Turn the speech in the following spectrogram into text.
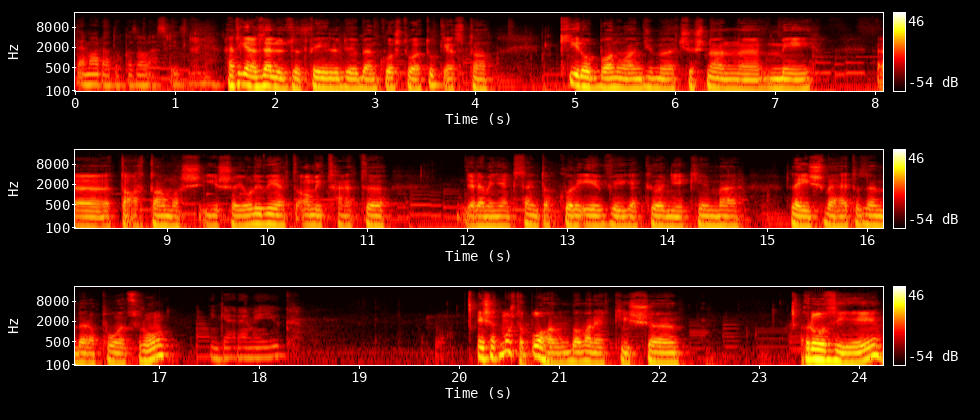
de maradok az olasz rizlinye. Hát igen, az előző fél időben kóstoltuk ezt a kirobbanóan gyümölcsös, nagyon mély, tartalmas írsai olivért, amit hát remények szerint akkor évvége környékén már le is vehet az ember a polcról. Igen, reméljük. És hát most a poharunkban van egy kis uh, rozié,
